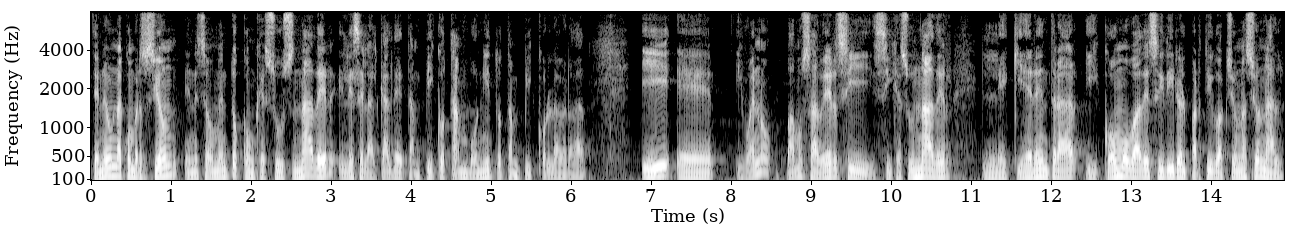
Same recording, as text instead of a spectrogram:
tener una conversación en ese momento con Jesús Nader. Él es el alcalde de Tampico, tan bonito Tampico, la verdad. Y, eh, y bueno, vamos a ver si, si Jesús Nader le quiere entrar y cómo va a decidir el Partido Acción Nacional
